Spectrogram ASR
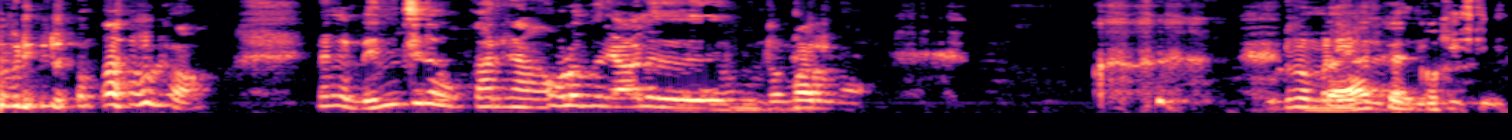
அப்படின்ற மாதிரி இருக்கும். நாங்க நெஞ்சில உட்காருறேன் அவ்வளவு பெரிய ஆளு அப்படின்ற மாதிரி இருக்கும்.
